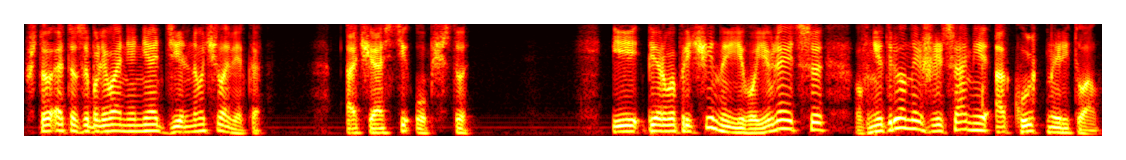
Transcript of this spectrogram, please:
что это заболевание не отдельного человека, а части общества. И первопричиной его является внедренный жрецами оккультный ритуал.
